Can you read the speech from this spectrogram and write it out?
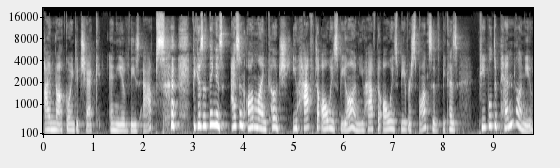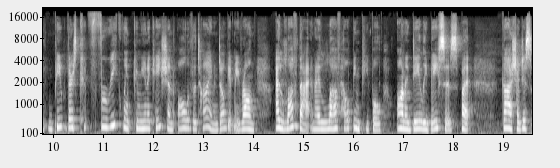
I'm not going to check any of these apps. because the thing is, as an online coach, you have to always be on, you have to always be responsive because people depend on you. People, there's frequent communication all of the time. And don't get me wrong, I love that and I love helping people on a daily basis. But gosh, I just,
